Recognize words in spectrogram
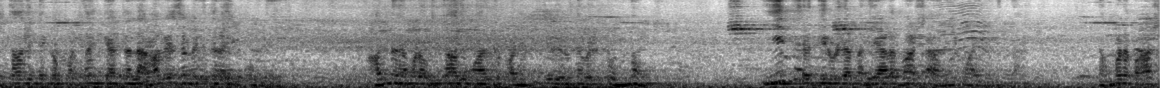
ഉസ്താദിന്റെ ഒക്കെ പഠനം കേട്ടല്ല ആവേശം വരുന്നതായി പോകുന്നത് അന്ന് നമ്മുടെ ഉസ്താദുമാർക്ക് പഠിപ്പിച്ചു തരുന്നവർക്കൊന്നും ഈ തരത്തിലുള്ള മലയാള ഭാഷ അറിയുമായിരുന്നില്ല. നമ്മുടെ ഭാഷ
